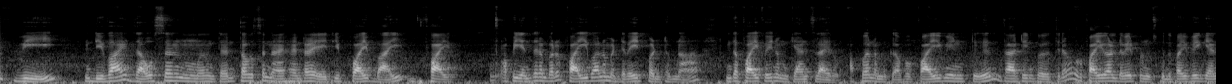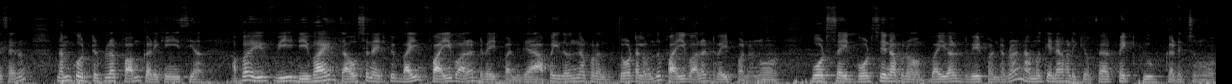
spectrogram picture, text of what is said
if we divide thousand ten thousand nine hundred eighty five by five அப்போ எந்த நம்பரும் ஃபைவாக நம்ம டிவைட் பண்ணிட்டோம்னா இந்த ஃபைவ் ஃபைவ் நம்ம கேன்சல் ஆயிடும் அப்போ நமக்கு அப்போ ஃபைவ் இன்ட்டு தேர்ட்டின் பத்தினா ஒரு ஃபைவால் டிவைட் பண்ணி வச்சுக்கோ இந்த ஃபைவ் ஃபைவ் கேன்சல் ஆயிடும் நமக்கு ஒரு ட்ரிபிள் ஃபார்ம் கிடைக்கும் ஈஸியாக அப்போ if we divide thousand nine five by ஃபைவால் டிவைட் பண்ணுங்க. அப்போ இதை வந்து அப்புறம் டோட்டல் வந்து ஃபைவால் டிவைட் பண்ணணும். போட் சைட் போட் சைட் என்ன பண்ணுவோம்? ஃபைவால் டிவைட் பண்ணிட்டோம்னா நமக்கு என்ன கிடைக்கும்? பெர்ஃபெக்ட் க்யூப் கிடைச்சிரும்.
